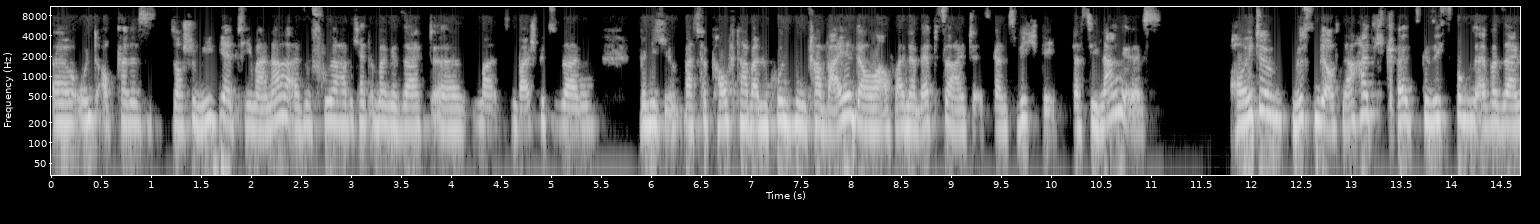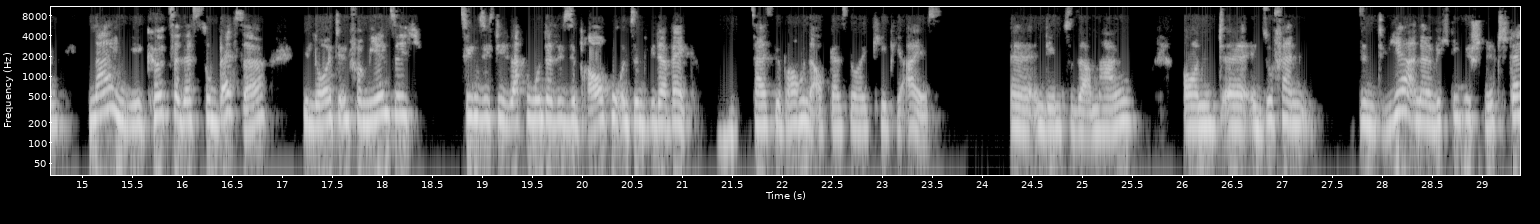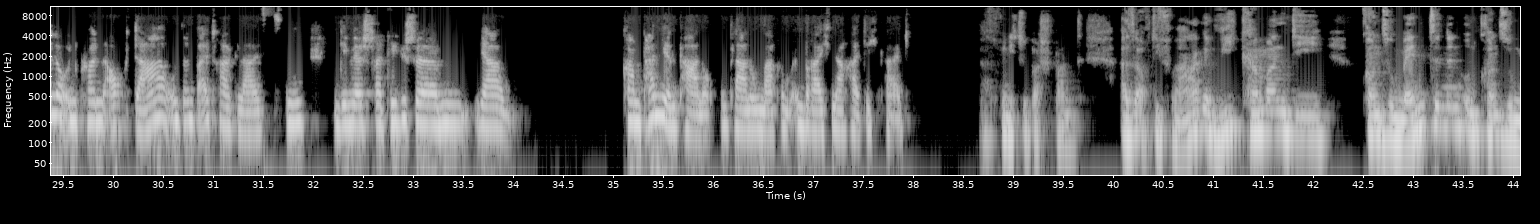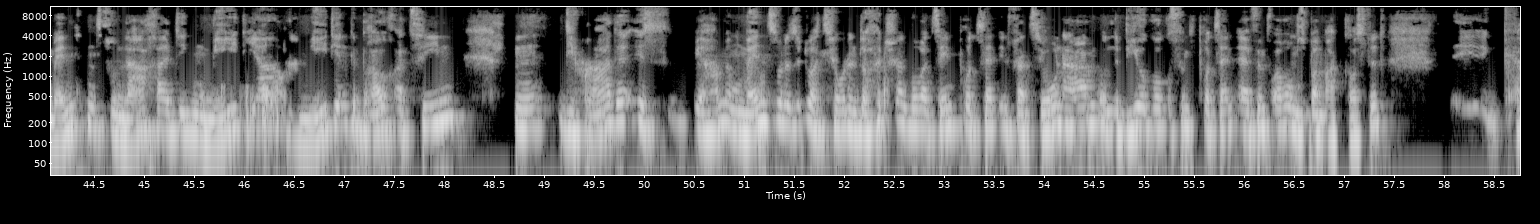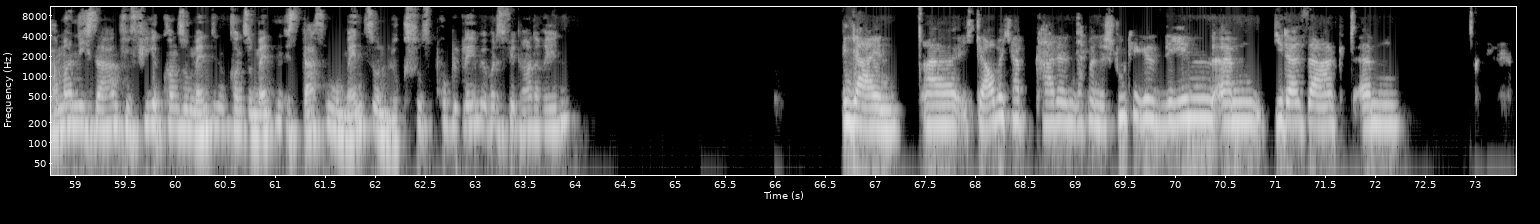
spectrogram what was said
und auch gerade das Social Media Thema. Ne? Also früher habe ich halt immer gesagt, äh, mal zum Beispiel zu sagen, wenn ich was verkauft habe an Kunden, Verweildauer auf einer Webseite ist ganz wichtig, dass sie lang ist. Heute müssen wir aus Nachhaltigkeitsgesichtspunkten einfach sagen, nein, je kürzer, desto besser. Die Leute informieren sich, ziehen sich die Sachen runter, die sie brauchen und sind wieder weg. Das heißt, wir brauchen da auch ganz neue KPIs äh, in dem Zusammenhang. Und äh, insofern sind wir an einer wichtigen Schnittstelle und können auch da unseren Beitrag leisten, indem wir strategische ja, Kampagnenplanung Planung machen im Bereich Nachhaltigkeit. Das finde ich super spannend. Also auch die Frage, wie kann man die Konsumentinnen und Konsumenten zu nachhaltigen Media oder Mediengebrauch erziehen. Hm, die Frage ist, wir haben im Moment so eine Situation in Deutschland, wo wir zehn Prozent Inflation haben und eine Biogurke fünf Prozent, äh, fünf Euro im Supermarkt kostet. Kann man nicht sagen, für viele Konsumentinnen und Konsumenten ist das im Moment so ein Luxusproblem, über das wir gerade reden? Nein, äh, ich glaube, ich habe gerade noch mal eine Studie gesehen, ähm, die da sagt, ähm,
